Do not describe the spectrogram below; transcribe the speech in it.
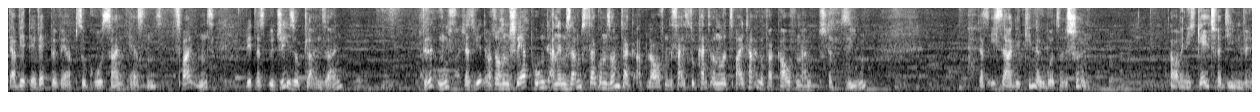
da wird der Wettbewerb so groß sein, erstens. Zweitens wird das Budget so klein sein. Drittens, das wird auch noch im Schwerpunkt an einem Samstag und Sonntag ablaufen. Das heißt, du kannst auch nur zwei Tage verkaufen anstatt sieben. Dass ich sage, Kindergeburtstag ist schön. Aber wenn ich Geld verdienen will,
